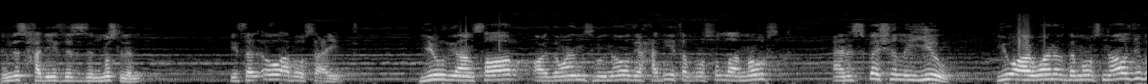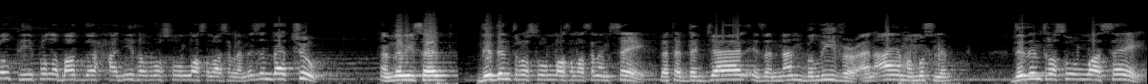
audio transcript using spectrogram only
In this hadith, this is in Muslim, he said, Oh Abu Sa'id, you, the Ansar, are the ones who know the hadith of Rasulullah most, and especially you. You are one of the most knowledgeable people about the hadith of Rasulullah. Isn't that true? And then he said, didn't Rasulullah ﷺ say that a Dajjal is a non-believer and I am a Muslim? Didn't Rasulullah say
